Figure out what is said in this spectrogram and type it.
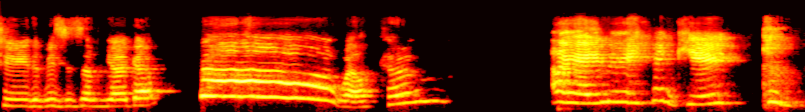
to the business of yoga. Ah, welcome. Hi, Amy. Thank you.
